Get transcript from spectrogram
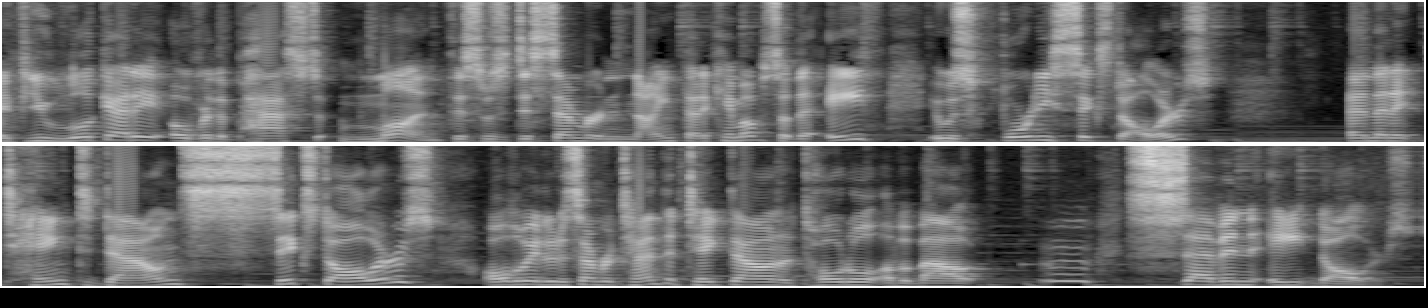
If you look at it over the past month, this was December 9th that it came up. So the 8th, it was $46. And then it tanked down $6 all the way to December 10th. It take down a total of about mm, seven, eight dollars.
